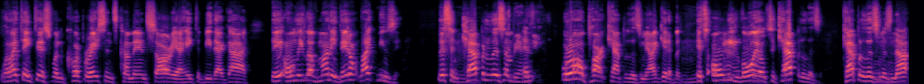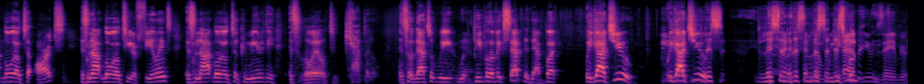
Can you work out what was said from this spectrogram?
Well, I think this when corporations come in, sorry, I hate to be that guy. They only love money. They don't like music. Listen, mm, capitalism, To be and we're all part capitalism. I get it, but mm-hmm. it's only loyal to capitalism. Capitalism is mm-hmm. not loyal to arts. It's not loyal to your feelings. It's not loyal to community. It's loyal to capital. And so that's what we, we- people have accepted that. But we got you. We got you. Listen, listen, listen, listen. This will be you, Xavier.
